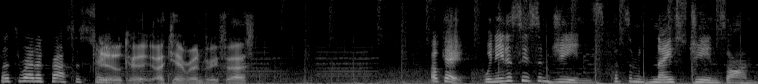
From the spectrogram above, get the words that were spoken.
Let's run across the street. okay. I can't run very fast. Okay, we need to see some jeans. Put some nice jeans on.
